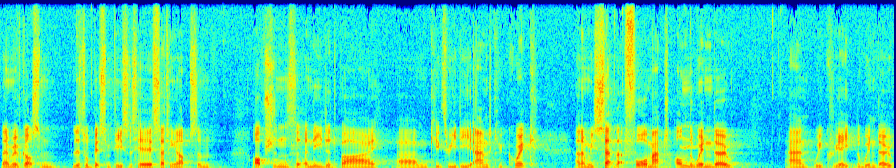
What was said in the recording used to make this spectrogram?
Then we've got some little bits and pieces here, setting up some options that are needed by um, Qt3D and Qt and then we set that format on the window, and we create the window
